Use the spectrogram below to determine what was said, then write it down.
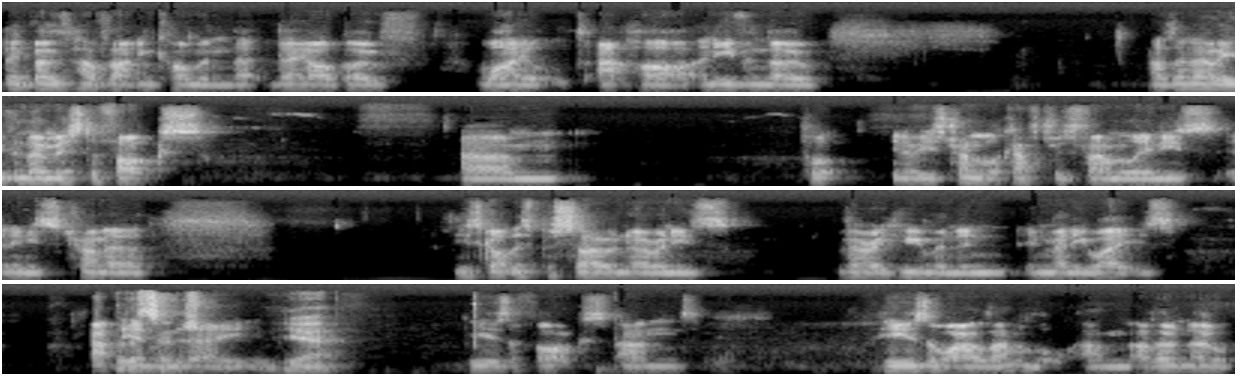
they both have that in common that they are both wild at heart, and even though, I don't know, even though Mr. Fox, um, put, you know, he's trying to look after his family, and he's and he's trying to, he's got this persona, and he's very human in in many ways. At but the end of the day, yeah. he is a fox and he is a wild animal and i don't know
